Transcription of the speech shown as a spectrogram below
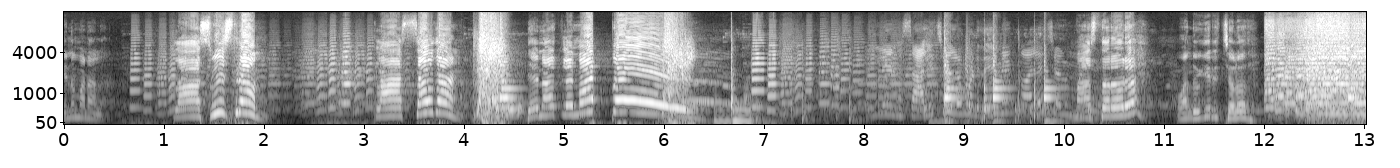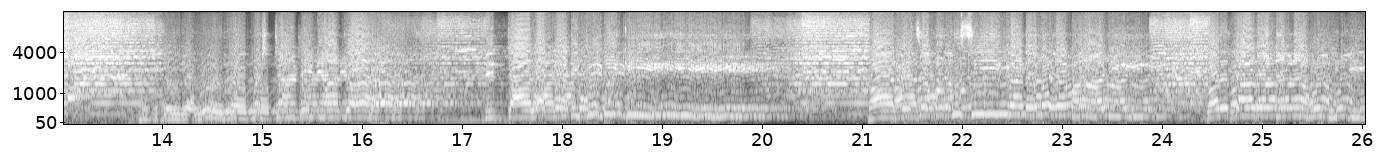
ಏನು ಮಾಡಲ್ಲ. ಕ್ಲಾಸ್ ವಿಶ್ರಾಮ್. ಕ್ಲಾಸ್ ಸೌದಾನ್ ದೇನಾತ್ಲೆ ಮತ್ತೆ ಇಲ್ಲೇನು ಸಾಲಿ ಚಾಲು ಮಾಡಿದೆ ಕಾಲೇಜ್ ಚಾಲು ಮಾಸ್ತರ್ ಅವ್ರ ಒಂದು ಉಗಿರಿ ಚಲೋದ. ಬೆಂಗಳೂರ ಊರ ಬಸ್ ಸ್ಟ್ಯಾಂಡಿನ್ಯಾಗ ನಿಂತಾಳ ಕಡಿ ಬಿಡಿಗಿ ಕಾಲೇಜ ಮುಗಿಸಿ ಗಡಬಡ ಮಾಡಿ ಬರ್ತಾಳ ನನ್ನ ಹುಡುಗಿ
